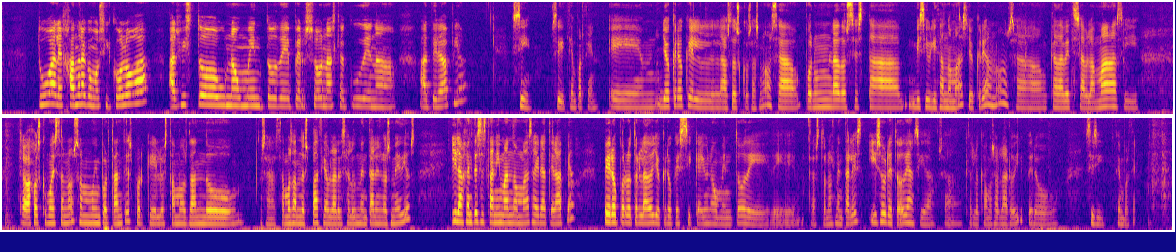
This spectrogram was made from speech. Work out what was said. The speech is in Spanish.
Tú, Alejandra, como psicóloga, ¿has visto un aumento de personas que acuden a, a terapia? Sí, sí, 100%. Eh, yo creo que las dos cosas, ¿no? O sea, por un lado se está visibilizando más, yo creo, ¿no? O sea, cada vez se habla más y trabajos como estos, ¿no? Son muy importantes porque lo estamos dando, o sea, estamos dando espacio a hablar de salud mental en los medios y la gente se está animando más a ir a terapia. Pero por otro lado, yo creo que sí que hay un aumento de, de trastornos mentales y sobre todo de ansiedad, o sea, que es lo que vamos a hablar hoy, pero sí, sí, 100%.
